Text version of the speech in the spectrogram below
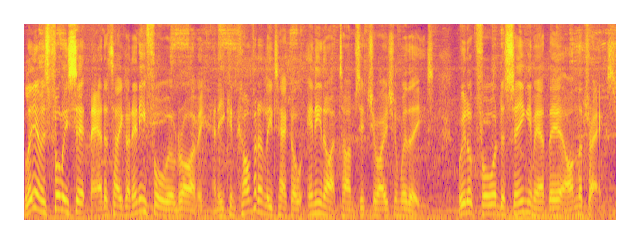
Liam is fully set now to take on any four-wheel driving and he can confidently tackle any nighttime situation with ease. We look forward to seeing him out there on the tracks.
